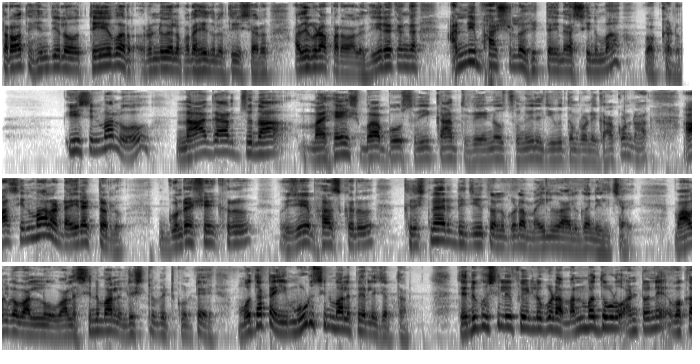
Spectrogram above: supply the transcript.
తర్వాత హిందీలో తేవర్ రెండు వేల పదహైదులో తీశారు అది కూడా పర్వాలేదు. ఈ రకంగా అన్ని భాషల్లో హిట్ అయిన సినిమా ఒక్కడు. ఈ సినిమాలో నాగార్జున మహేష్ బాబు శ్రీకాంత్ వేణు సునీల్ జీవితంలోనే కాకుండా ఆ సినిమాల డైరెక్టర్లు గుండశేఖరు విజయభాస్కర్ కృష్ణారెడ్డి జీవితంలో కూడా మైలురాలుగా నిలిచాయి. మామూలుగా వాళ్ళు వాళ్ళ సినిమాలు లిస్టులు పెట్టుకుంటే మొదట ఈ మూడు సినిమాల పేర్లే చెప్తారు. తెలుగు సినీ ఫీల్డ్లో కూడా మన్మధుడు అంటూనే ఒక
